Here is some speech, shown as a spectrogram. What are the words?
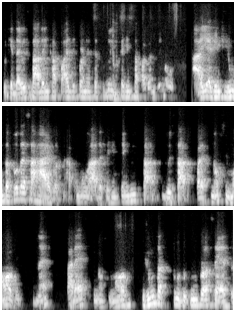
porque daí o Estado é incapaz de fornecer tudo isso que a gente está pagando de novo. Aí a gente junta toda essa raiva acumulada que a gente tem do Estado, do Estado que parece que não se move, né? Parece que não se move, junta tudo com um processo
